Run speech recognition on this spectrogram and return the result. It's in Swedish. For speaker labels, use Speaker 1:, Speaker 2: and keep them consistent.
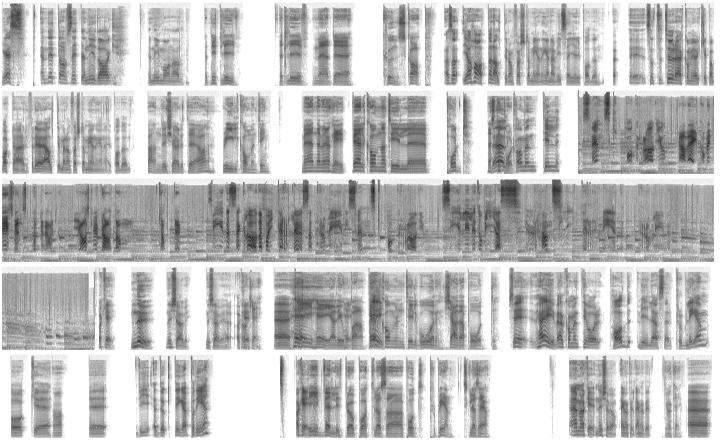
Speaker 1: Yes, ett nytt avsnitt, en ny dag, en ny månad.
Speaker 2: Ett nytt liv. Ett liv med eh, kunskap.
Speaker 1: Alltså, jag hatar alltid de första meningarna vi säger i podden. Eh, Så tur är kommer jag klippa bort det här, för det gör jag alltid med de första meningarna i podden.
Speaker 2: Fan, du kör lite, ja, real commenting. Men, nej men okej. Välkomna till eh, podd. Nästa podd.
Speaker 1: Välkommen till Svensk poddradio.
Speaker 2: Ja, välkommen till Svensk poddradio. Idag ska vi prata om katter.
Speaker 1: Se dessa glada pojkar lösa problem i Svensk poddradio. Se lille Tobias, hur han sliter med problemen. Okej, nu, nu kör vi. Nu kör vi här. Okej.
Speaker 2: Okej.
Speaker 1: Eh,
Speaker 2: Hej,
Speaker 1: hej,
Speaker 2: hej allihopa.
Speaker 1: Hej.
Speaker 2: Välkommen till vår kära podd.
Speaker 1: Tje, hej, välkommen till vår podd. Vi löser problem och eh,
Speaker 2: Ja,
Speaker 1: eh, vi är duktiga på det. Okej,
Speaker 2: vi är
Speaker 1: vi,
Speaker 2: väldigt bra på att lösa poddproblem, skulle jag säga.
Speaker 1: nej, men okej, nu kör vi om. En gång till, en gång till.
Speaker 2: Okej.
Speaker 1: Eh,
